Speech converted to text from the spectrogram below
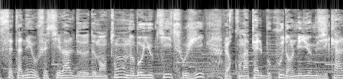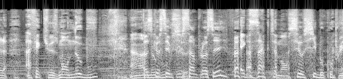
cette année au festival de, de Menton, Nobuyuki Tsuji, alors qu'on appelle beaucoup dans le milieu musical affectueusement Nobu. Hein, Parce que c'est plus simple aussi. Exactement, c'est aussi beaucoup plus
